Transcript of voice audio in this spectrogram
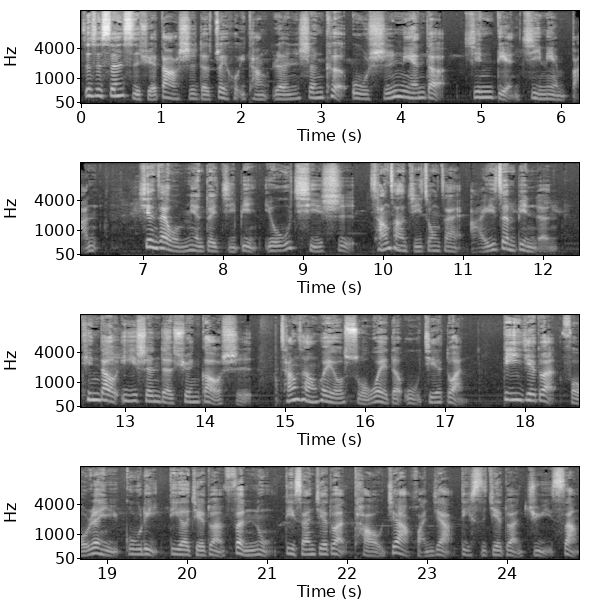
这是生死学大师的最后一堂人生课，五十年的经典纪念版。现在我们面对疾病，尤其是常常集中在癌症病人，听到医生的宣告时，常常会有所谓的五阶段。第一阶段否认与孤立，第二阶段愤怒，第三阶段讨价还价，第四阶段沮丧，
